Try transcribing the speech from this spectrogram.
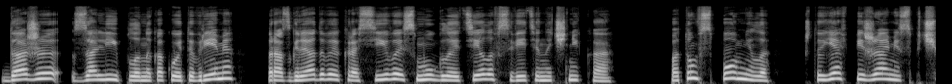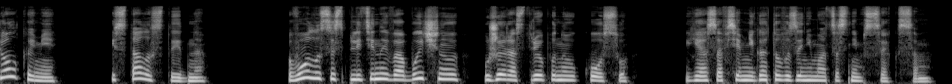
Даже залипла на какое-то время, разглядывая красивое смуглое тело в свете ночника. Потом вспомнила, что я в пижаме с пчелками, и стало стыдно. Волосы сплетены в обычную, уже растрепанную косу. Я совсем не готова заниматься с ним сексом.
